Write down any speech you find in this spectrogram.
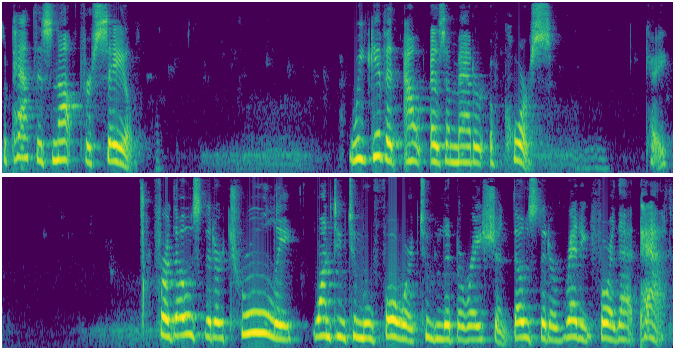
The path is not for sale. We give it out as a matter of course. Okay? For those that are truly wanting to move forward to liberation, those that are ready for that path.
